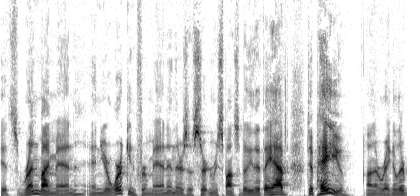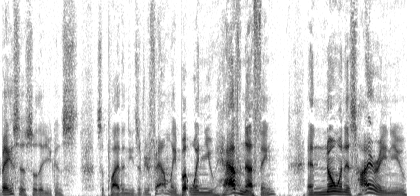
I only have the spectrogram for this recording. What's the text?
It's run by men and you're working for men and there's a certain responsibility that they have to pay you on a regular basis so that you can s- supply the needs of your family. But when you have nothing and no one is hiring you,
